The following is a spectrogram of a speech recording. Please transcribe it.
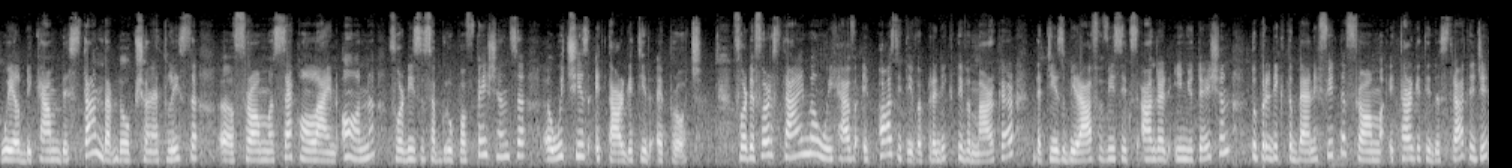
will become the standard option, at least uh, from second line on, for this subgroup of patients, uh, which is a targeted approach. For the first time, we have a positive predictive marker, that is BRAF V600E mutation, to predict benefit from a targeted strategy,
